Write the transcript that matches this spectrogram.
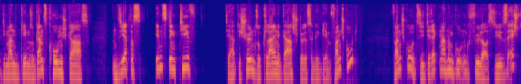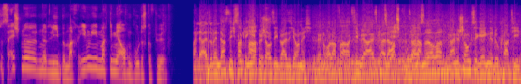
die man geben so ganz komisch Gas. Und sie hat das instinktiv, sie hat die schön so kleine Gasstöße gegeben. Fand ich gut? Fand ich gut. Sieht direkt nach einem guten Gefühl aus. Die ist echt, das ist echt eine, eine Liebe. Macht, irgendwie macht die mir auch ein gutes Gefühl. Freunde, Also wenn das nicht fucking episch aussieht, weiß ich auch nicht. Den Rollerfahrer ziehen wir eiskalt ab mit seiner. Möhre. Keine Chance gegen eine Ducati.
